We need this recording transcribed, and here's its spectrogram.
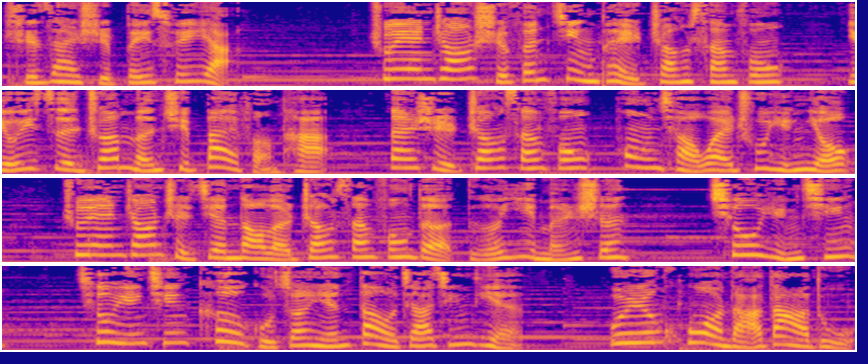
实在是悲催呀。朱元璋十分敬佩张三丰，有一次专门去拜访他，但是张三丰碰巧外出云游，朱元璋只见到了张三丰的得意门生邱云清。邱云清刻苦钻研道家经典，为人豁达大度，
